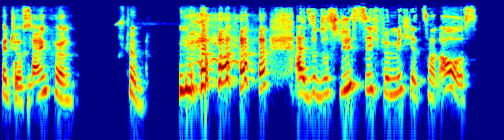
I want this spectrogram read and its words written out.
Hätte ja Okay. sein können. Stimmt. also das schließt sich für mich jetzt nicht aus.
